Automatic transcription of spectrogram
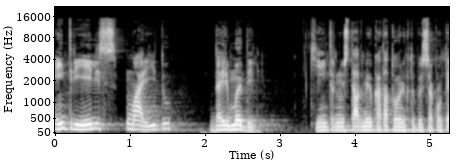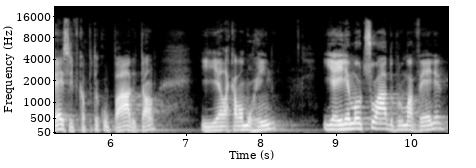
Entre eles, o marido da irmã dele, que entra num estado meio catatônico depois isso acontece, ele fica puta culpado e tal. E ela acaba morrendo. E aí ele é amaldiçoado por uma velha,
